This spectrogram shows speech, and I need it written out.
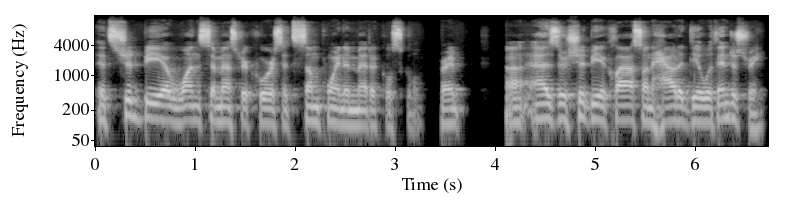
it should be a one semester course at some point in medical school, right? Uh, as there should be a class on how to deal with industry.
